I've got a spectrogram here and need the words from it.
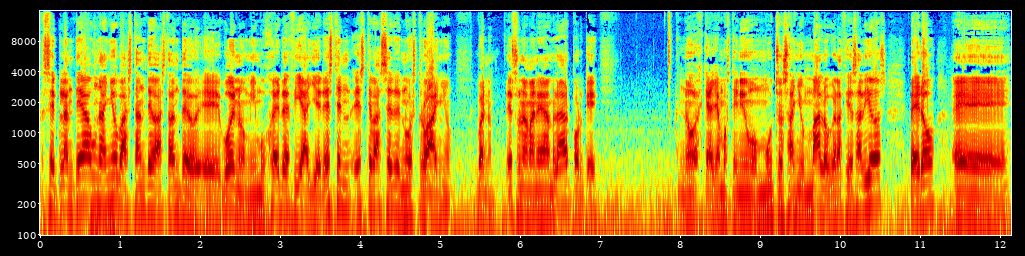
se plantea un año bastante, bastante eh, bueno. Mi mujer decía ayer, este, este va a ser nuestro año. Bueno, es una manera de hablar porque no es que hayamos tenido muchos años malos, gracias a Dios, pero... Eh,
